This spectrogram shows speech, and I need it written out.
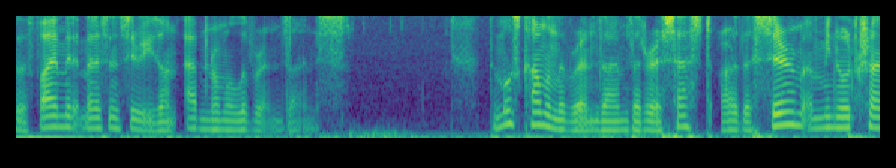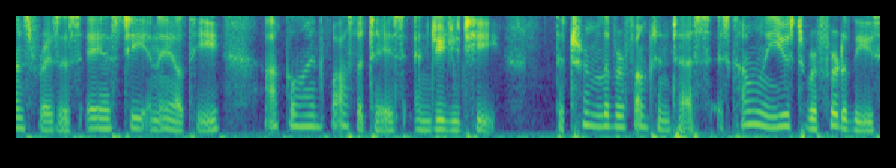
to the 5 Minute Medicine series on abnormal liver enzymes. The most common liver enzymes that are assessed are the serum aminotransferases AST and ALT, alkaline phosphatase, and GGT. The term liver function test is commonly used to refer to these,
